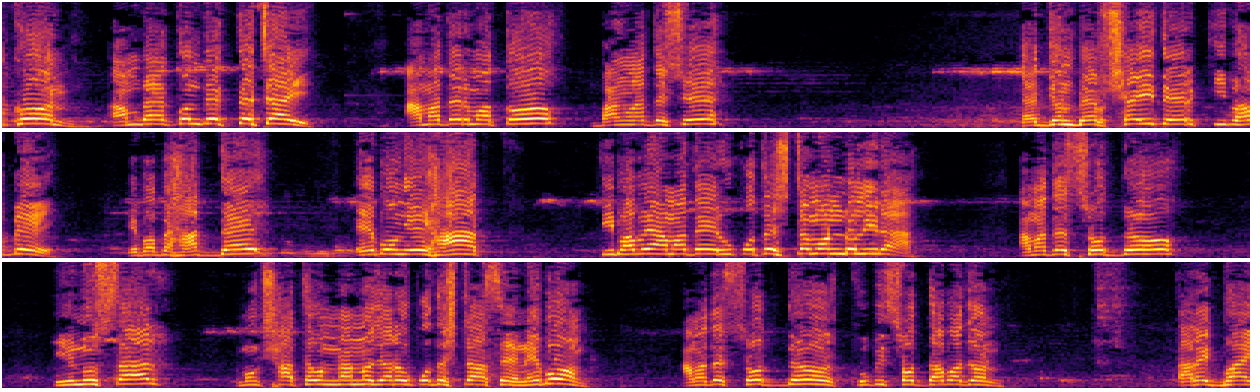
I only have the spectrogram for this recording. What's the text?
এখন আমরা এখন দেখতে চাই আমাদের মতো বাংলাদেশে একজন ব্যবসায়ীদের কীভাবে এভাবে হাত দেয় এবং এই হাত কীভাবে আমাদের উপদেষ্টা মণ্ডলীরা, আমাদের শ্রদ্ধেয় ইউনুস স্যার এবং সাথে অন্যান্য যারা উপদেষ্টা আছেন এবং আমাদের শ্রদ্ধেয়, খুবই শ্রদ্ধাভাজন তারেক ভাই,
